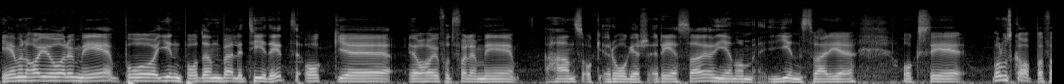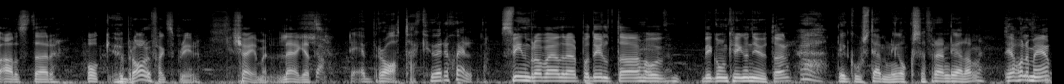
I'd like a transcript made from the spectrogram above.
Emil har ju varit med på Ginpodden väldigt tidigt och eh, jag har ju fått följa med hans och Rogers resa genom Gin-Sverige och se vad de skapar för alster och hur bra det faktiskt blir. Tja Emil, läget? Ja, det är bra tack. Hur är det själv? Svinbra väder här på Dylta och vi går omkring och njuter. Det är god stämning också för den delen. Jag håller med.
